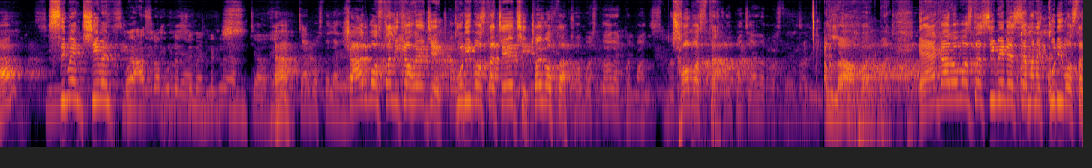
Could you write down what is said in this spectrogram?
হ্যাঁ? Cement cement. সিমেন্ট লিখলে হ্যাঁ চার বস্তা লেখা হয়েছে কুড়ি বস্তা চেয়েছি ছয় বস্তা? ছ বস্তা আল্লাহ এগারো বস্তা সিমেন্ট এসছে মানে কুড়ি বস্তা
